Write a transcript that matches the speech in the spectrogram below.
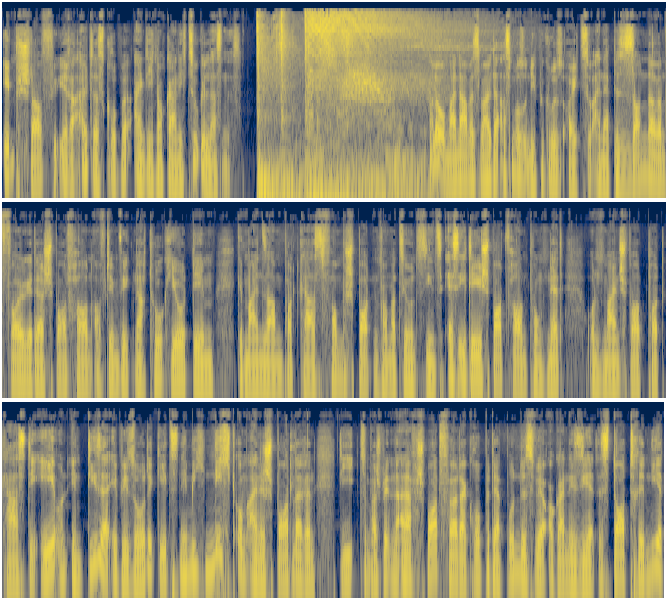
Impfstoff für ihre Altersgruppe eigentlich noch gar nicht zugelassen ist. Hallo, mein Name ist Malte Asmus und ich begrüße euch zu einer besonderen Folge der Sportfrauen auf dem Weg nach Tokio, dem gemeinsamen Podcast vom Sportinformationsdienst SID, sportfrauen.net und meinsportpodcast.de. Und in dieser Episode geht es nämlich nicht um eine Sportlerin, die zum Beispiel in einer Sportfördergruppe der Bundeswehr organisiert ist, dort trainiert,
